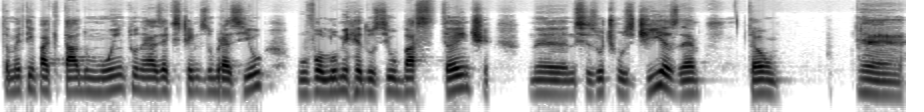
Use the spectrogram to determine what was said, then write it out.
também tem impactado muito né, as exchanges no Brasil. O volume reduziu bastante né, nesses últimos dias. Né? Então, é,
